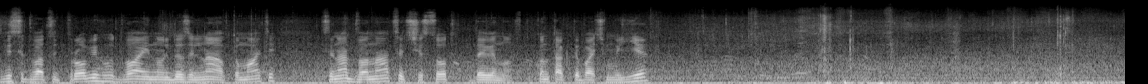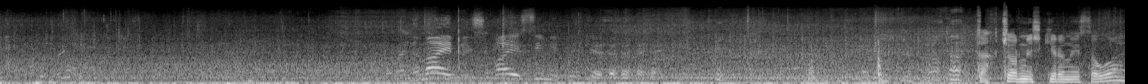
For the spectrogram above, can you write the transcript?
220 пробігу, 2,0 дизель на автоматі. Ціна 12 690. Контакти бачимо є. Немає більше, має сім'ї. Так, чорний шкіряний салон,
